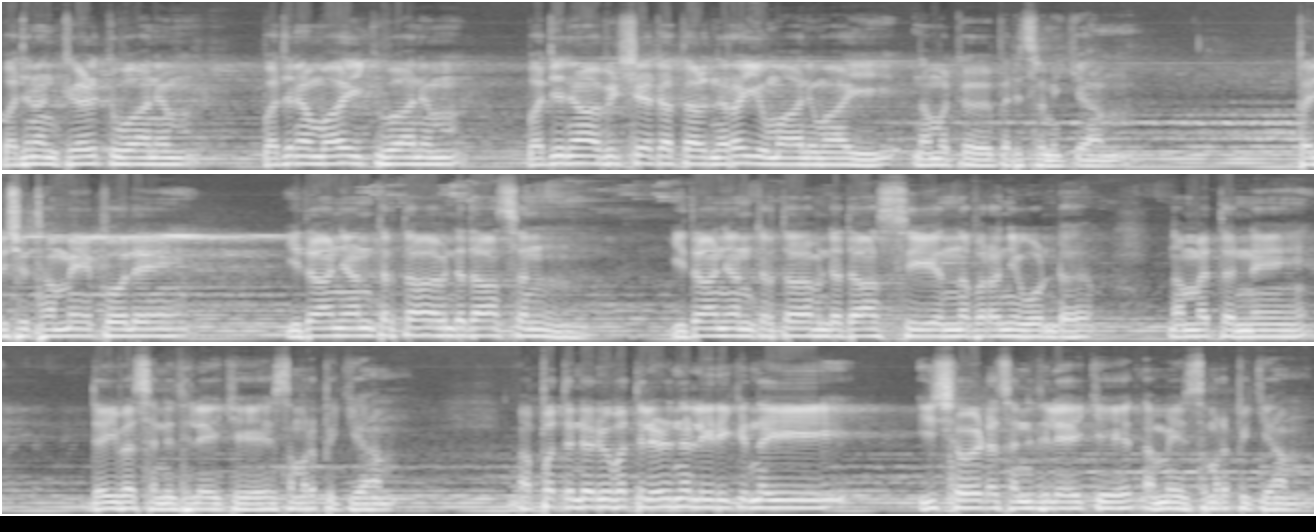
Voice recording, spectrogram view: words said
വചനം കേൾക്കുവാനും വചനം വായിക്കുവാനും വചനാഭിഷേകത്താൽ നിറയുവാനുമായി നമുക്ക് പരിശ്രമിക്കാം. പരിശുദ്ധ അമ്മയെപ്പോലെ ഇതാ ഞാൻ കർത്താവിന്റെ ദാസൻ ഇതാ ഞാൻ കർത്താവിന്റെ ദാസി എന്ന് പറഞ്ഞുകൊണ്ട് നമ്മെ തന്നെ ദൈവസന്നിധിയിലേക്ക് സമർപ്പിക്കാം. അപ്പത്തിന്റെ രൂപത്തിൽ എഴുന്നള്ളിയിരിക്കുന്ന ഈ ഈശോയുടെ സന്നിധിയിലേക്ക് നമ്മെ സമർപ്പിക്കാം.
